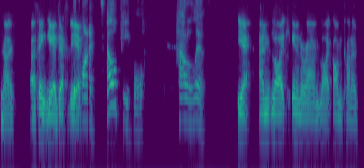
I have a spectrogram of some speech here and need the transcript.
no. I think yeah, definitely They yeah. want to tell people how to live. yeah and like in and around like i'm kind of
